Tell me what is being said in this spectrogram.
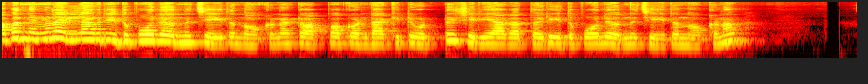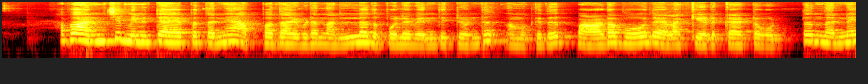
അപ്പം നിങ്ങൾ എല്ലാവരും ഇതുപോലെ ഒന്ന് ചെയ്ത് നോക്കണം കേട്ടോ. അപ്പമൊക്കെ ഉണ്ടാക്കിയിട്ട് ഒട്ടും ശരിയാകാത്തവർ ഇതുപോലെ ഒന്ന് ചെയ്ത് നോക്കണം. അപ്പോൾ അഞ്ച് മിനിറ്റ് ആയപ്പോൾ തന്നെ അപ്പതാ ഇവിടെ നല്ലതുപോലെ വെന്തിട്ടുണ്ട്. നമുക്കിത് പാട പോലെ ഇളക്കിയെടുക്കായിട്ട് ഒട്ടും തന്നെ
